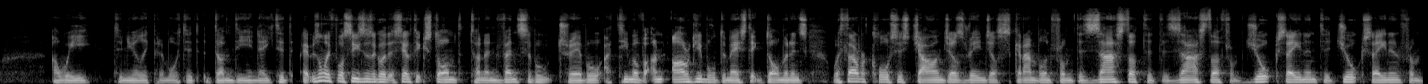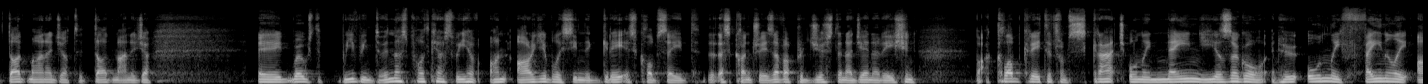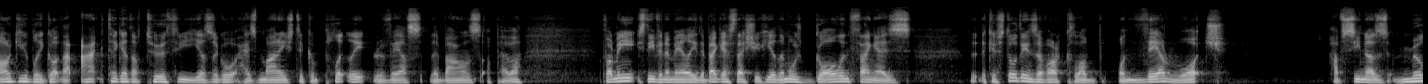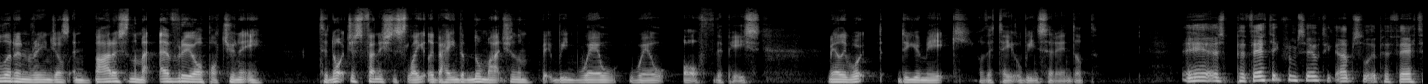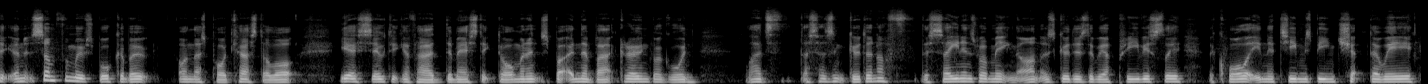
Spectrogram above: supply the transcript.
away to newly promoted Dundee United. It was only four seasons ago that Celtic stormed to an invincible treble, a team of unarguable domestic dominance, with our closest challengers, Rangers, scrambling from disaster to disaster, from joke signing to joke signing, from dud manager to dud manager. Uh, whilst we've been doing this podcast, we have unarguably seen the greatest club side that this country has ever produced in a generation. But a club created from scratch only nine years ago and who only finally, arguably, got their act together two or three years ago has managed to completely reverse the balance of power. For me, Stephen Amelli, the biggest issue here, the most galling thing is that the custodians of our club, on their watch, have seen us Muller and Rangers embarrassing them at every opportunity to not just finish slightly behind them, no matching them, but being well, well off the pace. Melly, what do you make of the title being surrendered? Eh, it's pathetic from Celtic, absolutely pathetic, and it's something we've spoke about on this podcast a lot. Yes, Celtic have had domestic dominance, but in the background we're going, lads, this isn't good enough. The signings we're making aren't as good as they were previously. The quality in the team's being chipped away.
